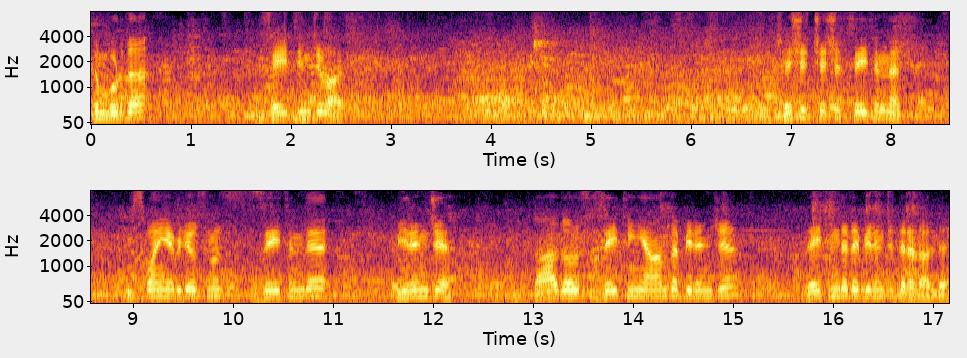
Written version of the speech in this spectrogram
Bakın burada zeytinci var. Çeşit çeşit zeytinler. İspanya biliyorsunuz zeytinde birinci. Daha doğrusu zeytinyağında birinci. Zeytinde de birincidir herhalde.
